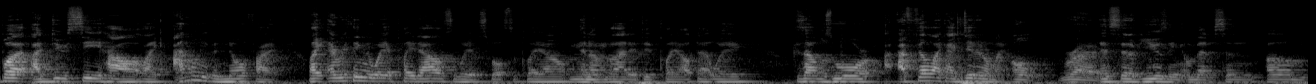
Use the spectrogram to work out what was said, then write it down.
but I do see how like I don't even know if I like everything the way it played out is the way it was supposed to play out, and Mm-hmm. I'm glad it did play out that way because I was more. I feel like I did it on my own, Right. Instead of using a medicine. Um,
